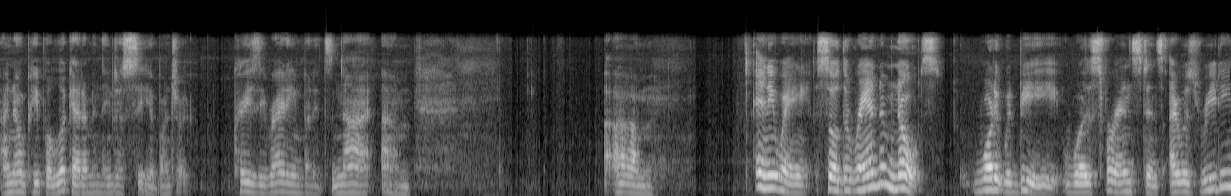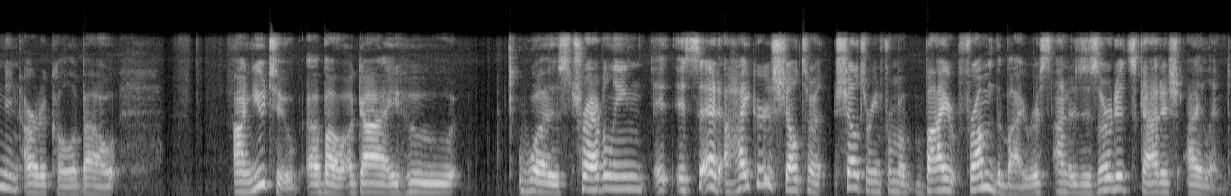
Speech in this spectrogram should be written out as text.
I know people look at them and they just see a bunch of crazy writing, but it's not. Um, um, anyway, so the random notes, what it would be was, for instance, I was reading an article about on YouTube about a guy who was traveling. It, it said a hiker is shelter, sheltering from a vi- from the virus on a deserted Scottish island.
